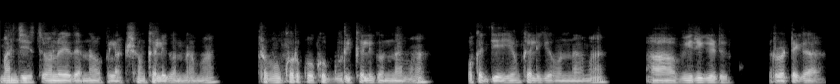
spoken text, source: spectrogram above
మన జీవితంలో ఏదన్నా ఒక లక్ష్యం కలిగి ఉన్నామా? ప్రభు కొరకు ఒక గురి కలిగి ఉన్నామా? ఒక ధ్యేయం కలిగి ఉన్నామా? ఆ విరిగిడు రొట్టెగా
